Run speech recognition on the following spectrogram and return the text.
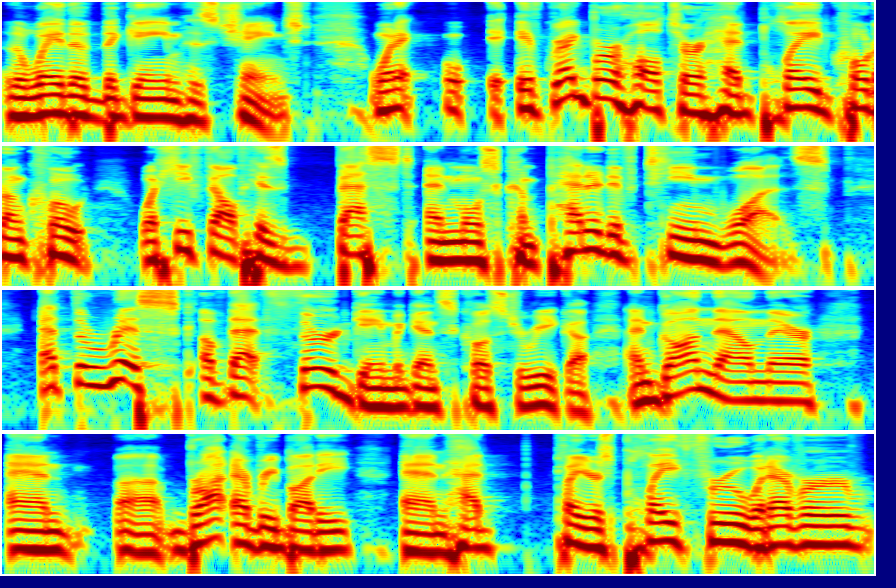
the way that the game has changed. When it if Greg Berhalter had played quote unquote what he felt his best and most competitive team was, at the risk of that third game against Costa Rica, and gone down there and uh, brought everybody and had players play through whatever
